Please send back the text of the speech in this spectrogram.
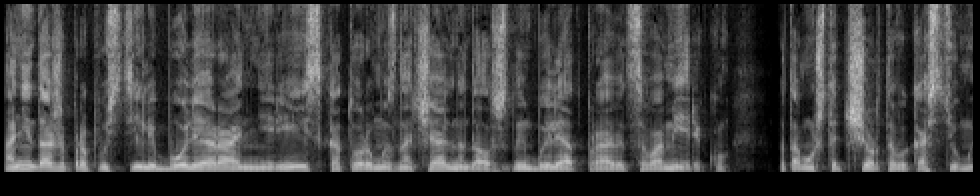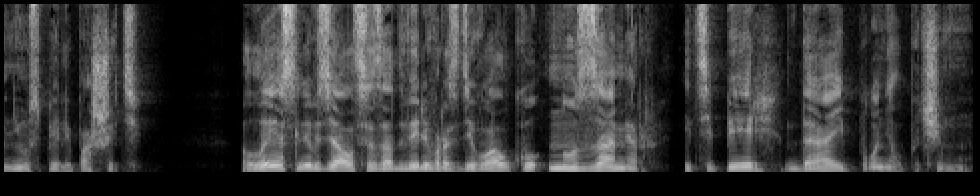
Они даже пропустили более ранний рейс, которым изначально должны были отправиться в Америку, потому что чертовы костюмы не успели пошить. Лесли взялся за дверь в раздевалку, но замер, и теперь, да, и понял почему.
